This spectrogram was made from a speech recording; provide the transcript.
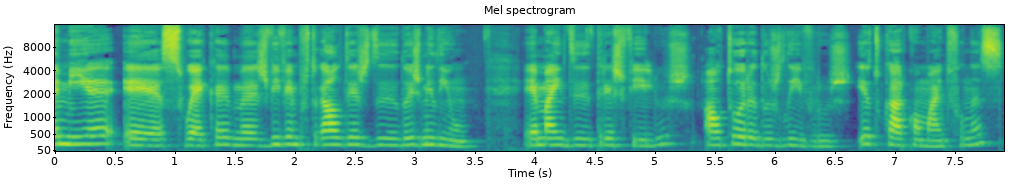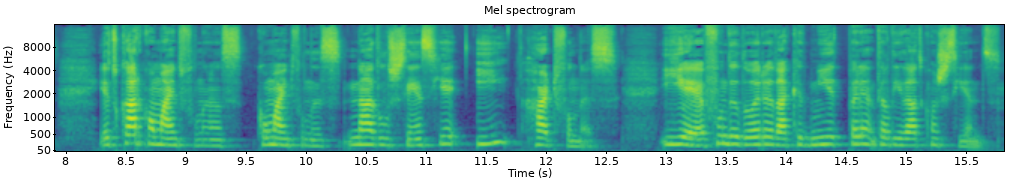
A Mia é sueca, mas vive em Portugal desde 2001. É mãe de três filhos, autora dos livros Educar com Mindfulness, Educar com Mindfulness, com Mindfulness na Adolescência e Heartfulness. E é fundadora da Academia de Parentalidade Consciente.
